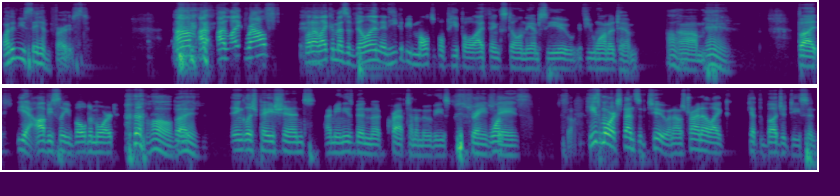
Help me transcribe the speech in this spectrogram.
Why didn't you say him first? Um, I, I like Ralph, but I like him as a villain, and he could be multiple people. I think still in the MCU if you wanted him. Oh Um, man. But yeah, obviously Voldemort, Oh but- man. English Patient. I mean, he's been a crap ton of movies. Strange one- days. So He's more expensive too, and I was trying to like get the budget decent.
